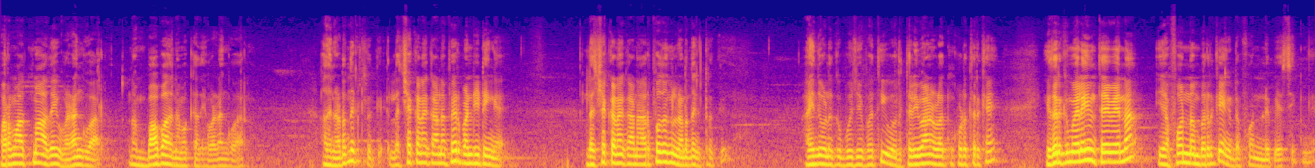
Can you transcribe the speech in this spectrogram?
பரமாத்மா அதை வழங்குவார். நம் பாபா நமக்கு அதை வழங்குவார். அது நடந்துக்கிட்டு இருக்கு. லட்சக்கணக்கான பேர் பண்ணிட்டீங்க. லட்சக்கணக்கான அற்புதங்கள் நடந்துக்கிட்டு இருக்கு. ஐந்து விளக்கு பூஜை பற்றி ஒரு தெளிவான விளக்கம் கொடுத்துருக்கேன். இதற்கு மேலேயும் தேவைன்னா என் ஃபோன் நம்பர் இருக்குது என்கிட்ட ஃபோன் பண்ணி பேசிக்கோங்க.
